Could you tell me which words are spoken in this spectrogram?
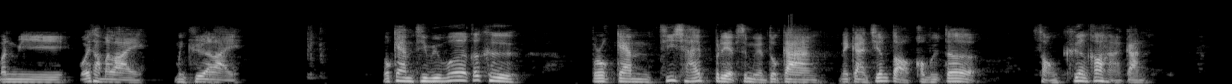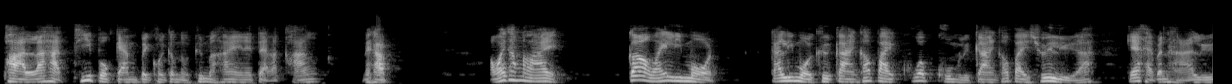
มันมีไว้ทำอะไร มันคืออะไร โปรแกรม TeamViewer ก็คือ โปรแกรมที่ใช้เปรียบเสมือนตัวกลาง ในการเชื่อมต่อคอมพิวเตอร์ 2 เครื่องเข้าหากัน ผ่านรหัสที่โปรแกรมเป็นคนกำหนดขึ้นมาให้ในแต่ละครั้งนะครับ เอาไว้ทำอะไร ก็เอาไว้รีโมทการรีโมทคือการเข้าไปควบคุมหรือการเข้าไปช่วยเหลือ แก้ไขปัญหาหรือ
